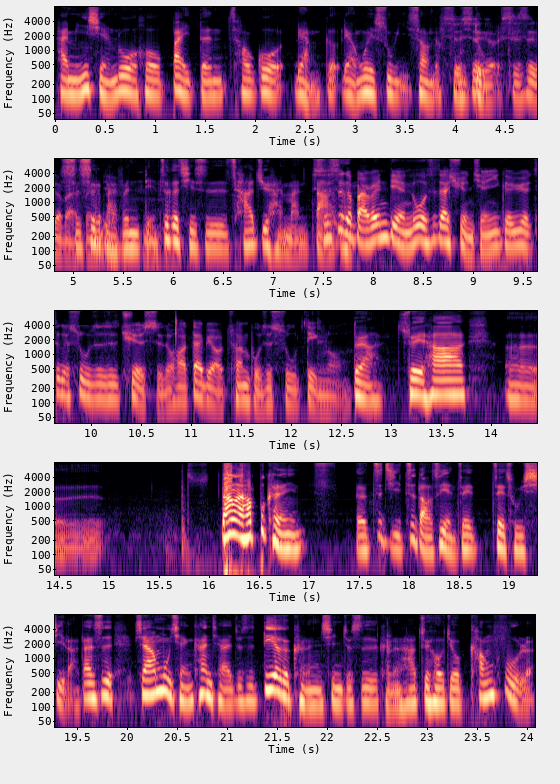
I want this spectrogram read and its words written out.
还明显落后拜登超过两个两位数以上的幅度，十四个十四个十四个百分点，这个其实差距还蛮大。十四个百分点，如果是在选前一个月，这个数字是确实的话，代表川普是输定了。对啊，所以他呃，当然他不可能。呃，自己自导自演这这出戏了，但是现在目前看起来，就是第二个可能性，就是可能他最后就康复了，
